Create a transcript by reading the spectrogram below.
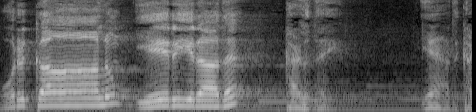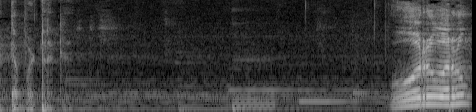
ஒரு காலும் ஏறியிராத கழுதை. ஏன் அது கட்டப்பட்டிருக்கு? ஒருவரும்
